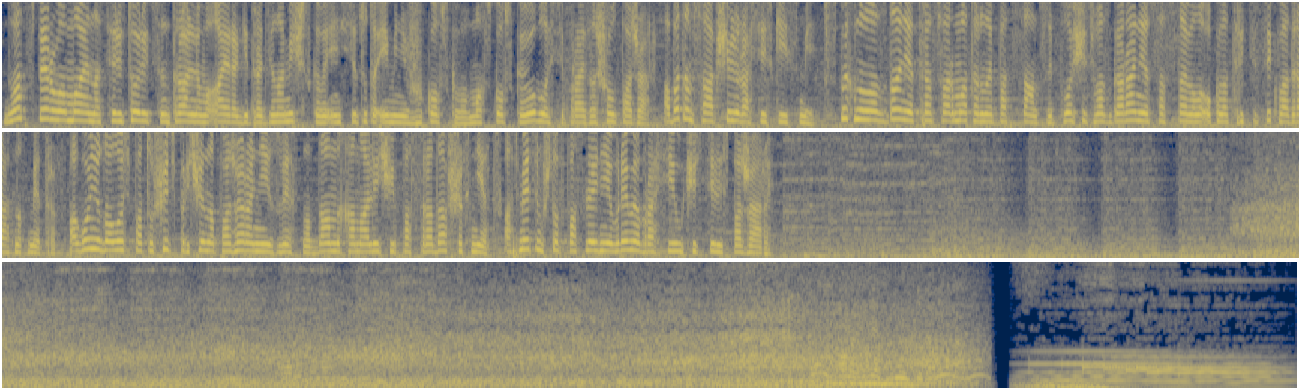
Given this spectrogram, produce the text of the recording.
21 мая на территории Центрального аэрогидродинамического института имени Жуковского в Московской области произошел пожар. Об этом сообщили российские СМИ. Вспыхнуло здание трансформаторной подстанции. Площадь возгорания составила около 30 квадратных метров. Огонь удалось потушить, причина пожара неизвестна. Данных о наличии пострадавших нет. Отметим, что в последнее время в России участились пожары. Là nhân vật.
